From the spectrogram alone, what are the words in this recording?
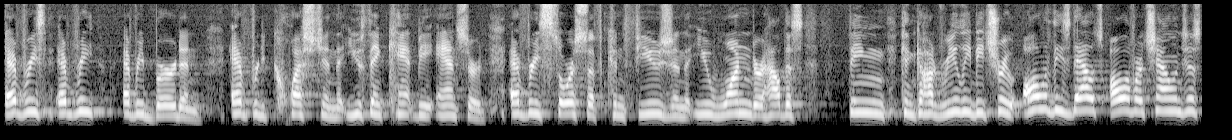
Every, every, every burden, every question that you think can't be answered, every source of confusion that you wonder how this thing can God really be true? All of these doubts, all of our challenges,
